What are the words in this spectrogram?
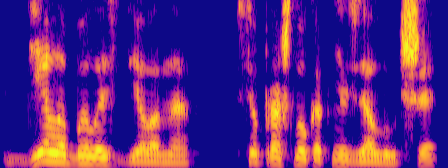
Дело было сделано. Все прошло как нельзя лучше,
